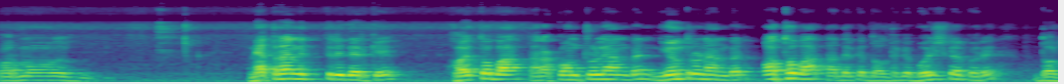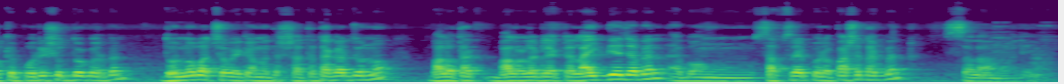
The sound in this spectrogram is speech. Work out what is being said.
কর্ম নেত্রা নেত্রীদেরকে হয়তোবা তারা কন্ট্রোলে আনবেন, নিয়ন্ত্রণে আনবেন, অথবা তাদেরকে দল থেকে বহিষ্কার করে দলকে পরিশুদ্ধ করবেন। ধন্যবাদ সবাইকে আমাদের সাথে থাকার জন্য। ভালো থাক ভালো লাগলে একটা লাইক দিয়ে যাবেন এবং সাবস্ক্রাইব করে পাশে থাকবেন। সালাম আলাইকুম।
